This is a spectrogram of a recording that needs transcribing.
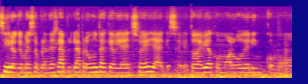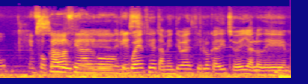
Sí, lo que me sorprende es la, la, pregunta que había hecho ella, que se ve todavía como algo del como enfocado sí, hacia de, algo delincuencia. Que También te iba a decir lo que ha dicho ella, lo de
